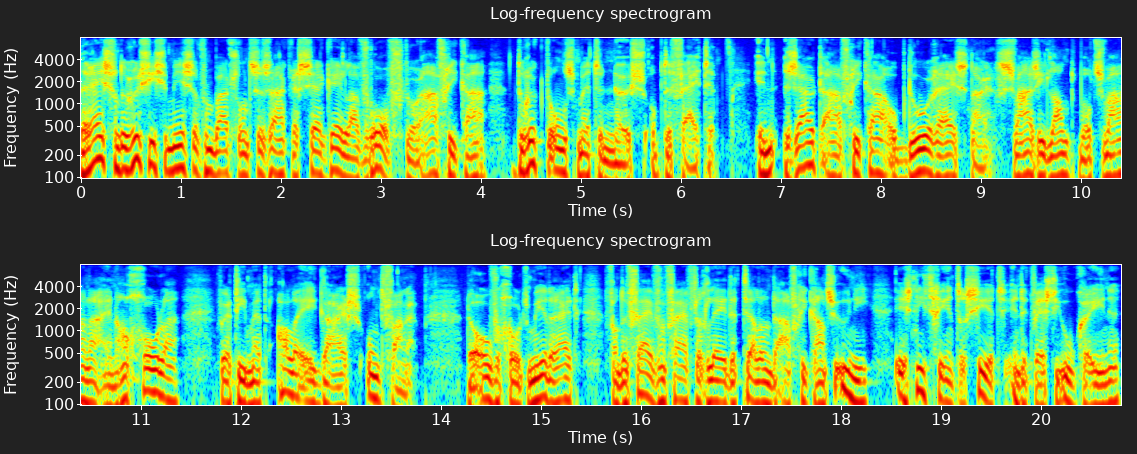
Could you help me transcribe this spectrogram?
De reis van de Russische minister van Buitenlandse Zaken Sergei Lavrov door Afrika drukt ons met de neus op de feiten. In Zuid-Afrika op doorreis naar Swaziland, Botswana en Angola werd hij met alle egaars ontvangen. De overgrote meerderheid van de 55 leden tellende Afrikaanse Unie is niet geïnteresseerd in de kwestie Oekraïne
